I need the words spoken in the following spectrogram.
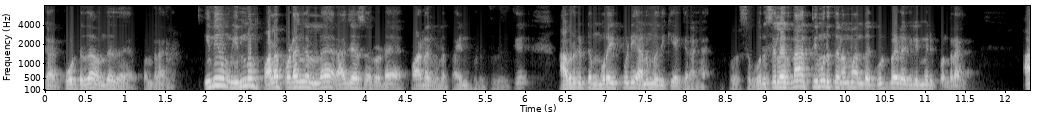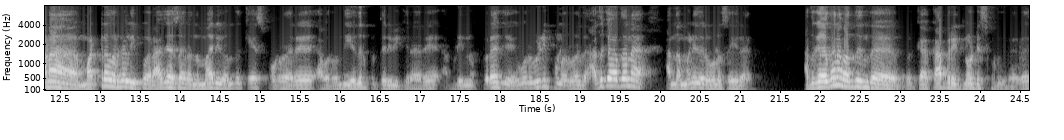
கார்டு போட்டு தான் வந்து அதை பண்ணுறாங்க இனியும் இன்னும் பல படங்களில் ராஜா சாரோட பாடல்களை பயன்படுத்துவதற்கு அவர்கிட்ட முறைப்படி அனுமதி கேட்குறாங்க. இப்போ ஒரு சிலர் தான் திமிருத்தனமாக அந்த குட் பை டகிலி மாதிரி பண்ணுறாங்க ஆனால் மற்றவர்கள் இப்போ ராஜா சார் அந்த மாதிரி வந்து கேஸ் போடுறாரு அவர் வந்து எதிர்ப்பு தெரிவிக்கிறாரு அப்படின்னு பிறகு ஒரு விழிப்புணர்வு வருது. அதுக்காக தானே அந்த மனிதர் இவ்வளோ செய்கிறார் அதுக்காக தானே வந்து இந்த காப்பிரைட் நோட்டீஸ் கொடுக்குறாரு?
